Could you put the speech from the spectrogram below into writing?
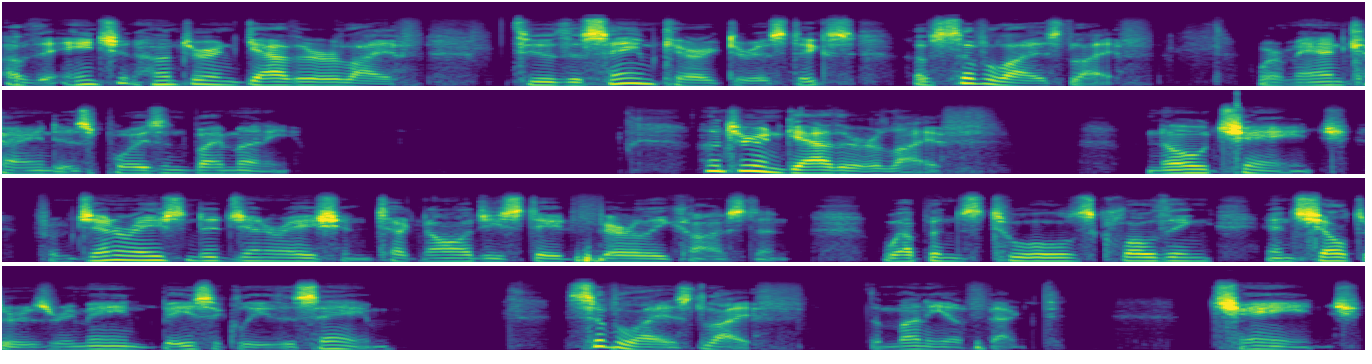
of the ancient hunter and gatherer life to the same characteristics of civilized life, where mankind is poisoned by money. Hunter and gatherer life. No change. From generation to generation, technology stayed fairly constant. Weapons, tools, clothing, and shelters remained basically the same. Civilized life. The money effect change.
